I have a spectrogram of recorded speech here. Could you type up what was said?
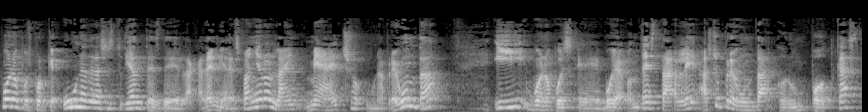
Bueno, pues porque una de las estudiantes de la Academia de Español Online me ha hecho una pregunta y bueno, pues eh, voy a contestarle a su pregunta con un podcast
